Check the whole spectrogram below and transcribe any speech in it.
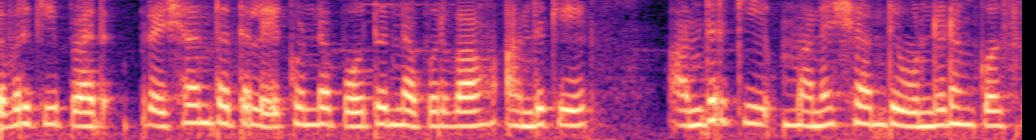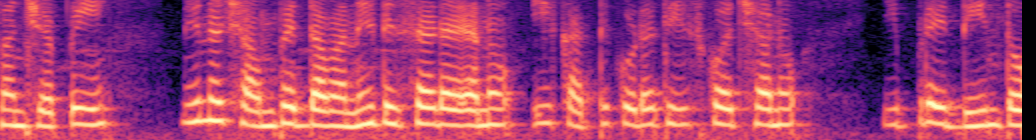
ఎవరికి ప్ర ప్రశాంతత లేకుండా పోతుంది అపూర్వ. అందుకే అందరికీ మనశ్శాంతి ఉండడం కోసం అని చెప్పి నిన్ను చంపేద్దామని డిసైడ్ అయ్యాను. ఈ కత్తి కూడా తీసుకొచ్చాను. ఇప్పుడే దీంతో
